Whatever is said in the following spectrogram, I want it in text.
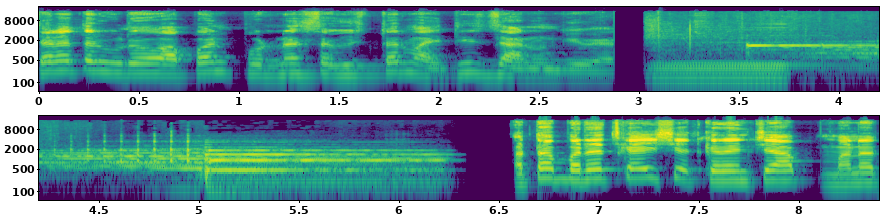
चला तर व्हिडिओ आपण पूर्ण सविस्तर माहिती जाणून घेऊया आता बऱ्याच काही शेतकऱ्यांच्या मनात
